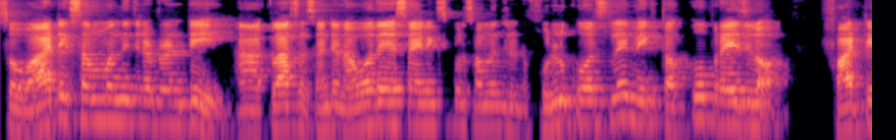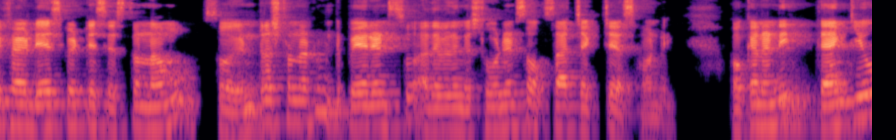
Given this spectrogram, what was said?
సో వాటికి సంబంధించినటువంటి క్లాసెస్ అంటే నవోదయ సైనిక్ స్కూల్ సంబంధించిన ఫుల్ కోర్సులే మీకు తక్కువ ప్రైజ్లో ఫార్టీ ఫైవ్ డేస్ పెట్టేసి ఇస్తున్నాము సో ఇంట్రెస్ట్ ఉన్నటువంటి పేరెంట్స్ అదేవిధంగా స్టూడెంట్స్ ఒకసారి చెక్ చేసుకోండి. ఓకేనండి? Thank you.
